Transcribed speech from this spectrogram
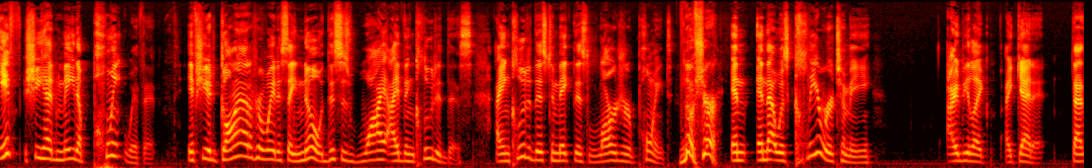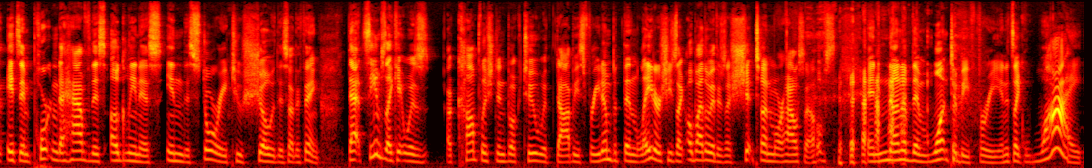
if she had made a point with it, if she had gone out of her way to say, no, this is why I've included this. I included this to make this larger point. No, sure. and and that was clearer to me i'd be like i get it. That it's important to have this ugliness in the story to show this other thing. That seems like it was accomplished in book two with dobby's freedom but then later she's like oh by the way there's a shit ton more house elves and none of them want to be free. And it's like why?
